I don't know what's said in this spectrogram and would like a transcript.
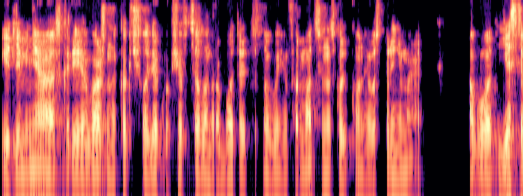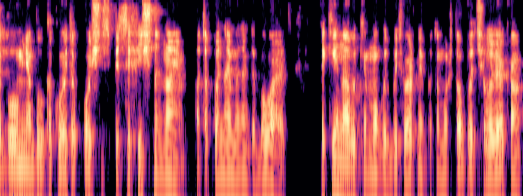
И для меня скорее важно, как человек вообще в целом работает с новой информацией, насколько он ее воспринимает. Вот. Если бы у меня был какой-то очень специфичный найм, а такой найм иногда бывает, такие навыки могут быть важны, потому что опыт человека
